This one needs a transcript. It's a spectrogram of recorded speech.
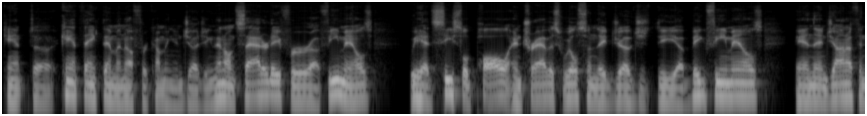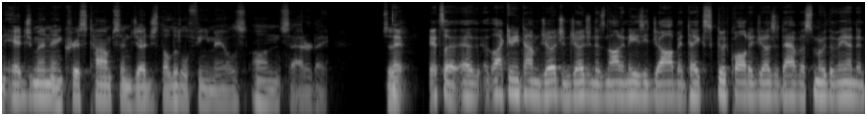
can't uh, can't thank them enough for coming and judging. Then on Saturday for uh, females, we had Cecil Paul and Travis Wilson. They judged the uh, big females, and then Jonathan Edgman and Chris Thompson judged the little females on Saturday. So Hey, It's a as, like anytime judging. Judging is not an easy job. It takes good quality judges to have a smooth event. And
